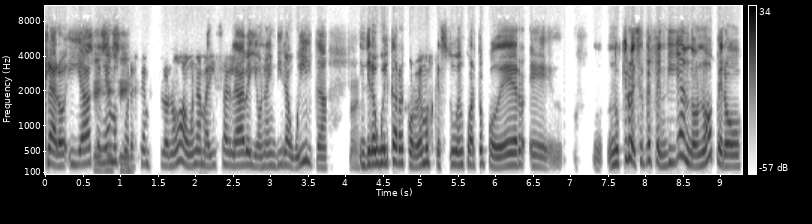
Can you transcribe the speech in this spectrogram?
Claro, y ya tenemos, por ejemplo, ¿no? A una Marisa Glave y a una Indira Wilka. Indira Wilka, recordemos que estuvo en cuarto poder, eh, no quiero decir defendiendo, ¿no? Pero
